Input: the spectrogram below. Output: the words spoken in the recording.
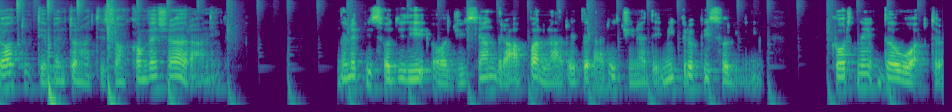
Ciao a tutti e bentornati su Conventional Running. Nell'episodio di oggi si andrà a parlare della regina dei micropisolini, Courtney Water.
